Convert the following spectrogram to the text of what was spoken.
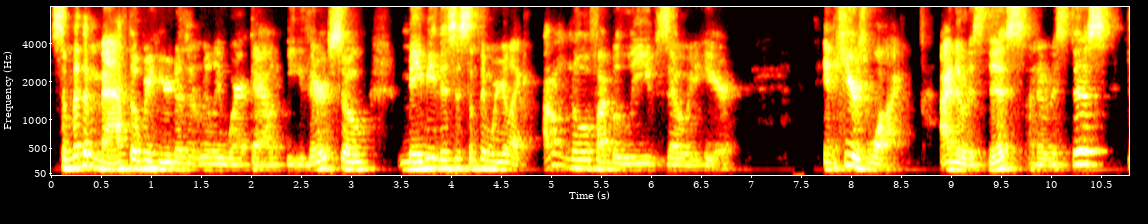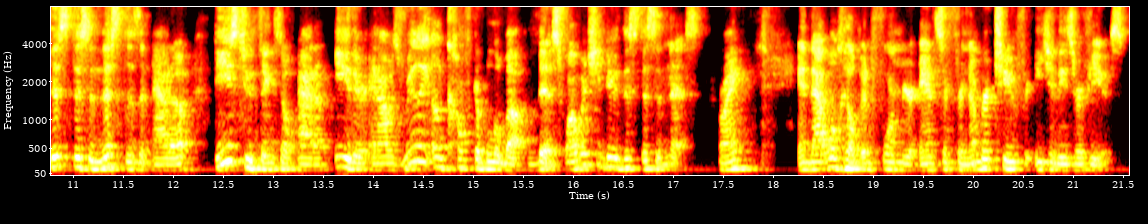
Some of the math over here doesn't really work out either. So maybe this is something where you're like, I don't know if I believe Zoe here. And here's why. I noticed this, I noticed this, this, this, and this doesn't add up. These two things don't add up either. And I was really uncomfortable about this. Why would she do this, this, and this, right? And that will help inform your answer for number two for each of these reviews.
